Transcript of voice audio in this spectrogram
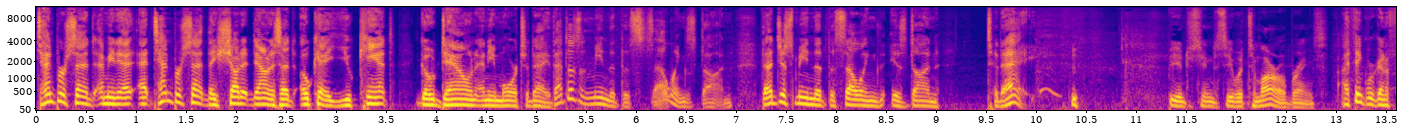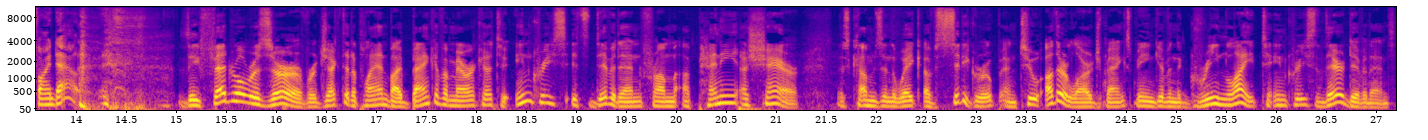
ten percent. I mean, at ten percent, they shut it down and said, "Okay, you can't go down anymore today." That doesn't mean that the selling's done. That just means that the selling is done today. Be interesting to see what tomorrow brings. I think we're going to find out. The Federal Reserve rejected a plan by Bank of America to increase its dividend from a penny a share. This comes in the wake of Citigroup and two other large banks being given the green light to increase their dividends.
